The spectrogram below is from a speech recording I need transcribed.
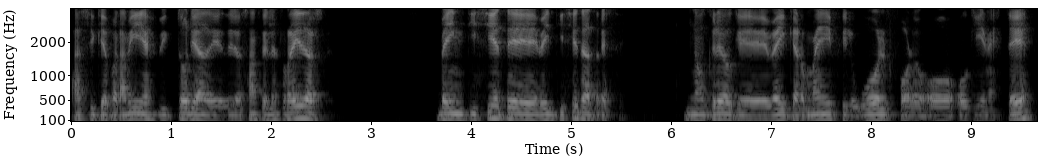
Así que para mí es victoria de, Los Ángeles Raiders 27, 27 a 13. No creo que Baker Mayfield, Wolford o quien esté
